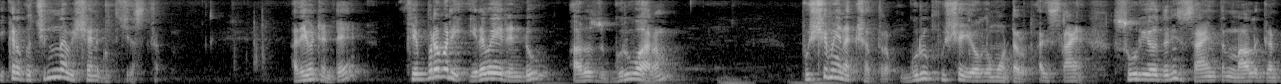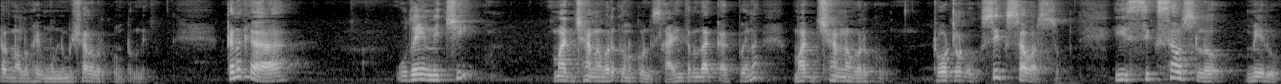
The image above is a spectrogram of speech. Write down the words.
ఇక్కడ ఒక చిన్న విషయాన్ని గుర్తు చేస్తాం. అదేమిటంటే ఫిబ్రవరి ఇరవై రెండు ఆ రోజు గురువారం పుష్యమే నక్షత్రం గురు పుష్య యోగం అంటారు. అది సాయం సూర్యోదయం నుంచి సాయంత్రం నాలుగు గంటల నలభై మూడు నిమిషాల వరకు ఉంటుంది. కనుక ఉదయం నుంచి మధ్యాహ్నం వరకు అనుకోండి. సాయంత్రం దాకా కాకపోయినా మధ్యాహ్నం వరకు టోటల్గా ఒక సిక్స్ అవర్స్ ఈ సిక్స్ అవర్స్లో మీరు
